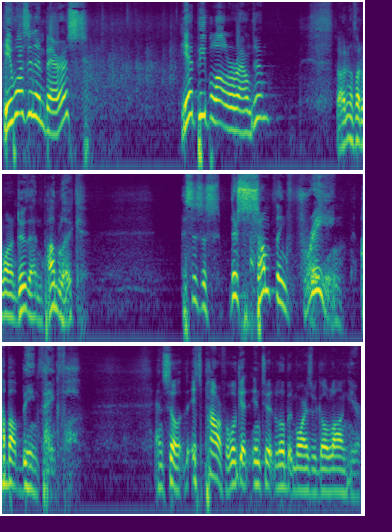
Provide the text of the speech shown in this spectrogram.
He wasn't embarrassed. He had people all around him. So I don't know if I'd want to do that in public. This is a, there's something freeing about being thankful. And so it's powerful. We'll get into it a little bit more as we go along here.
